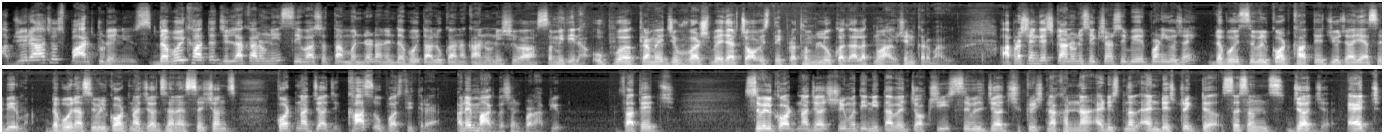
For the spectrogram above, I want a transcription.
આપ જોઈ રહ્યા છો સ્પાર્ક ટુડે ન્યૂઝ ડભોઈ ખાતે જિલ્લા કાનૂની સેવા સત્તા મંડળ અને ડભોઈ તાલુકાના કાનૂની સેવા સમિતિના ઉપક્રમે જ વર્ષ બે હજાર ચોવીસની પ્રથમ લોક અદાલતનું આયોજન કરવામાં આવ્યું. આ પ્રસંગે જ કાનૂની શિક્ષણ શિબિર પણ યોજાઈ. ડભોઈ સિવિલ કોર્ટ ખાતે જ યોજાયેલી આ શિબિરમાં ડભોઈના સિવિલ કોર્ટના જજ અને સેશન્સ કોર્ટના જજ ખાસ ઉપસ્થિત રહ્યા અને માર્ગદર્શન પણ આપ્યું. સાથે જ સિવિલ કોર્ટના જજ શ્રીમતી નીતાબેન ચોકસી, સિવિલ જજ કૃષ્ણા ખન્ના, એડિશનલ એન્ડ ડિસ્ટ્રિક્ટ સેશન્સ જજ એચ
